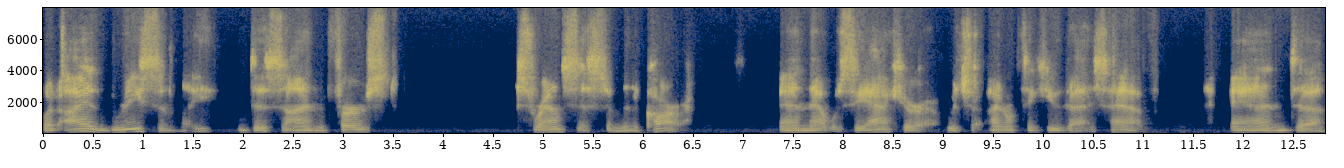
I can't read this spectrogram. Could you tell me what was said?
But I had recently designed the first surround system in a car. And that was the Acura, which I don't think you guys have. And uh,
